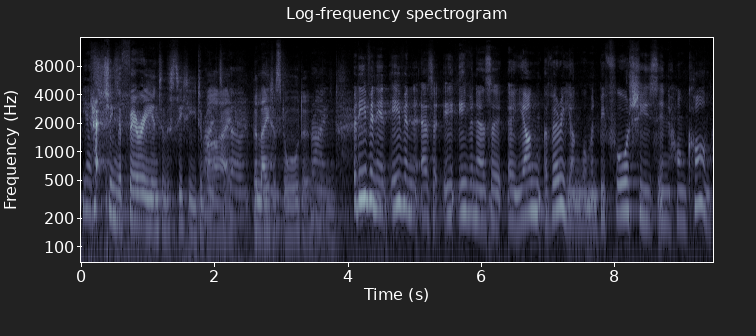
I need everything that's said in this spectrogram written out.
yes. catching the ferry into the city to right, buy to the latest yeah. Auden. Right. But even in, even as a, even as a, a, young, a very young woman, before she's in Hong Kong,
